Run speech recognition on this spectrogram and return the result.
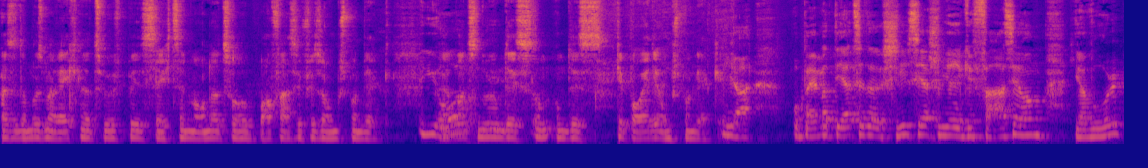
Also da muss man rechnen, 12 bis 16 Monate so Bauphase für so ein Umspannwerk. Ja. Wenn es nur um das, um, um das Gebäudeumspannwerk geht. Ja, Wobei wir derzeit eine sehr schwierige Phase haben. Jawohl,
